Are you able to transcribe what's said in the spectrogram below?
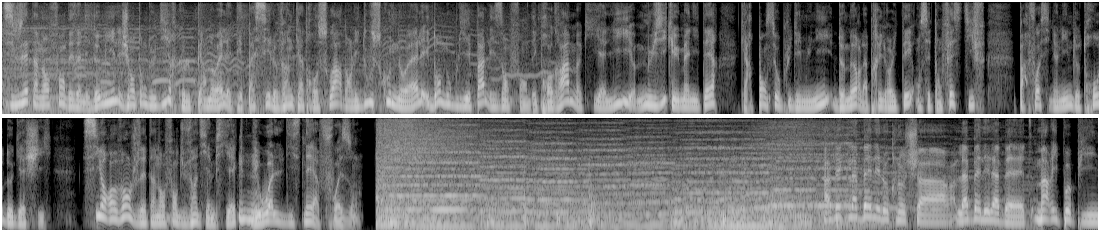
Si vous êtes un enfant des années 2000, j'ai entendu dire que le Père Noël était passé le 24 au soir dans les 12 coups de Noël et dont n'oubliez pas les enfants. Des programmes qui allient musique et humanitaire, car penser aux plus démunis demeure la priorité en ces temps festifs, parfois synonyme de trop de gâchis. Si en revanche vous êtes un enfant du XXe siècle, des Walt Disney à foison. Avec La Belle et le Clochard, La Belle et la Bête, Mary Poppins,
